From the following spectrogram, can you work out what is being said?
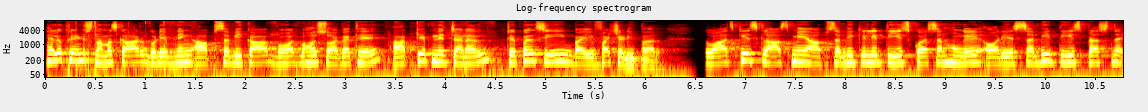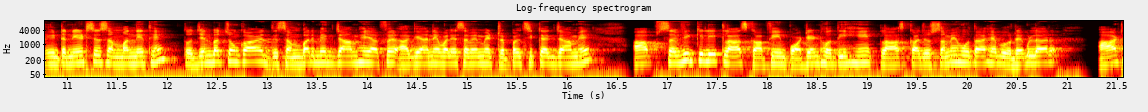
हेलो फ्रेंड्स नमस्कार गुड इवनिंग आप सभी का बहुत बहुत स्वागत है आपके अपने channel triple C wifi study पर। तो आज की इस क्लास में आप सभी के लिए 30 क्वेश्चन होंगे और ये सभी 30 प्रश्न इंटरनेट से संबंधित हैं। तो जिन बच्चों का दिसंबर में एग्ज़ाम है या फिर आगे आने वाले समय में ट्रिपल सी का एग्ज़ाम है, आप सभी के लिए क्लास काफ़ी इंपॉर्टेंट होती हैं। क्लास का जो समय होता है वो रेगुलर आठ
